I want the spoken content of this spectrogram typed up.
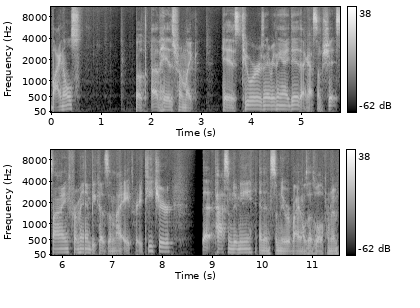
vinyls, both of his from like his tours and everything I did. I got some shit signed from him because of my eighth grade teacher that passed them to me, and then some newer vinyls as well from him.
